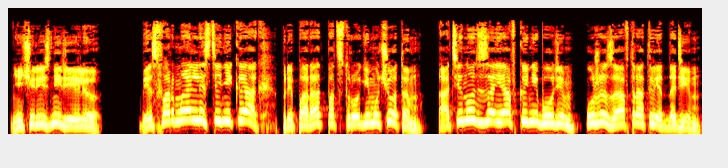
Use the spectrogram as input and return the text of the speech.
не через неделю». «Без формальности никак, препарат под строгим учетом. А тянуть с заявкой не будем, уже завтра ответ дадим».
